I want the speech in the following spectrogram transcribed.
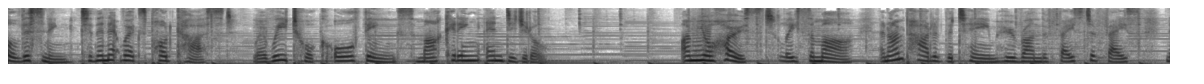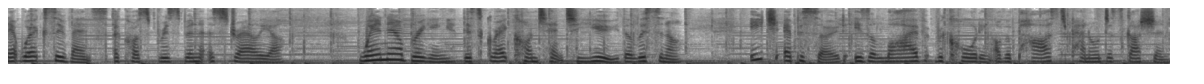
listening to the Networks podcast, where we talk all things marketing and digital. I'm your host, Lisa Ma, and I'm part of the team who run the face to face Networks events across Brisbane, Australia. We're now bringing this great content to you, the listener. Each episode is a live recording of a past panel discussion.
